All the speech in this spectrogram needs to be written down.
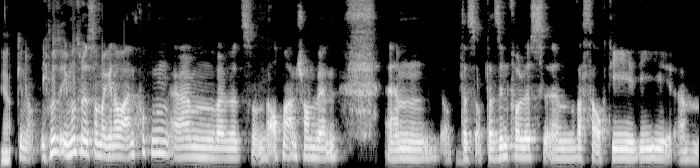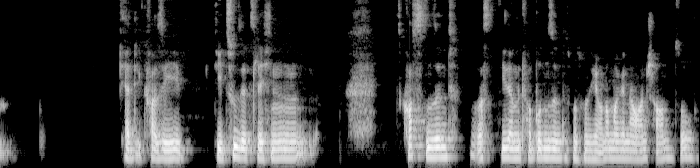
ja. Genau. Ich muss, ich muss mir das nochmal genauer angucken, ähm, weil wir es uns auch mal anschauen werden, ähm, ob das, ob das sinnvoll ist, ähm, was da auch die, die, ähm, ja, die quasi die zusätzlichen Kosten sind, was die damit verbunden sind, das muss man sich auch nochmal genau anschauen. So.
